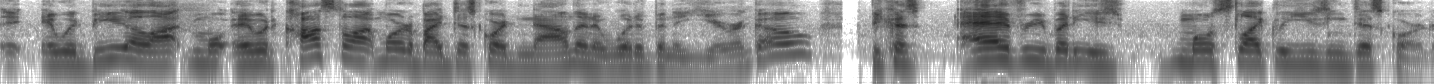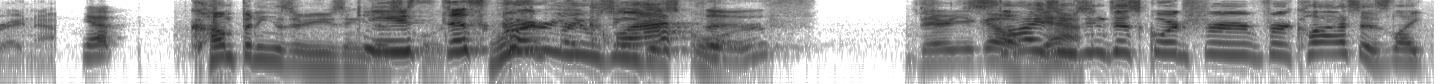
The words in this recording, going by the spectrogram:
it, it would be a lot more. It would cost a lot more to buy Discord now than it would have been a year ago because everybody is most likely using Discord right now. Yep. Companies are using You use Discord. Discord We're for using classes. Discord. There you go. Sly's yeah. using Discord for for classes. Like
